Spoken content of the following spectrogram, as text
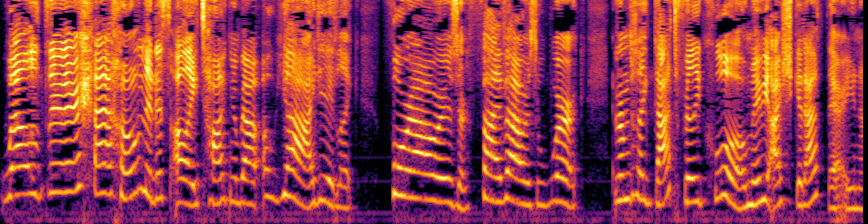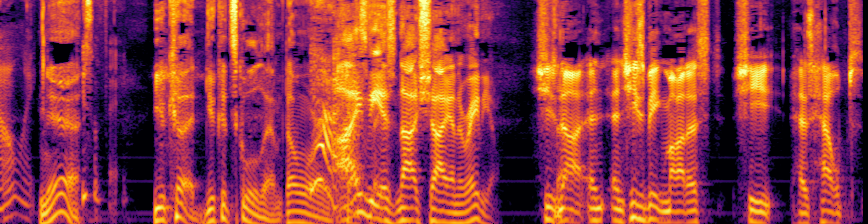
Well, they're at home. They're just all like talking about, oh yeah, I did like four hours or five hours of work, and I'm just like, that's really cool. Maybe I should get out there, you know, like Yeah. do something. You could. You could school them. Don't worry. Yeah. Ivy is not shy on the radio. She's not, and, and she's being modest. She has helped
